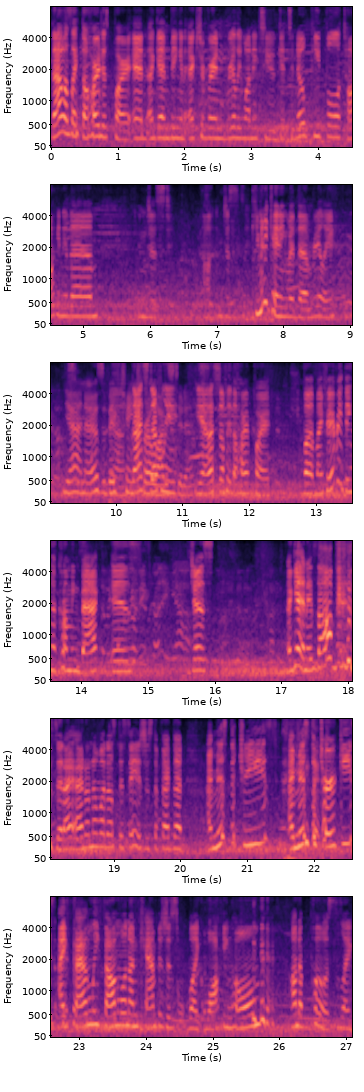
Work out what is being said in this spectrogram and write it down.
that was like the hardest part. And again, being an extrovert and really wanting to get to know people, talking to them, and just uh, just communicating with them, really. Yeah, no, it was a big Yeah, change that's for a lot definitely of students. yeah, that's definitely the hard part. But my favorite thing of coming back is just again, it's the opposite. I, I don't know what else to say. It's just the fact that I miss the trees, I miss the turkeys. I finally found one on campus just like walking home on a post, like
